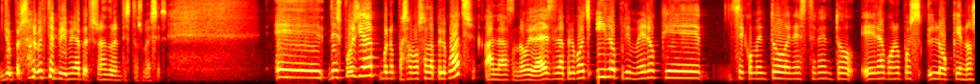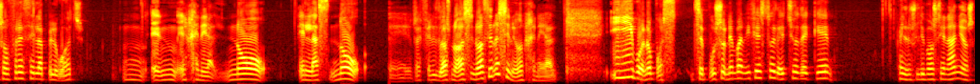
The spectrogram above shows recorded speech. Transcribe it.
yo personalmente en primera persona durante estos meses. Eh, después ya, bueno, pasamos al Apple Watch, a las novedades del Apple Watch y lo primero que se comentó en este evento era, bueno, pues lo que nos ofrece el Apple Watch mm, en, en general, no en las no eh, referido a las nuevas innovaciones, sino en general. Y bueno, pues se puso en manifiesto el hecho de que en los últimos 100 años,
